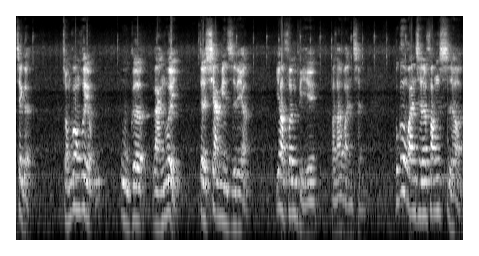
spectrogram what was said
这个，总共会有五五个栏位的下面资料，要分别把它完成。不过完成的方式哈，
